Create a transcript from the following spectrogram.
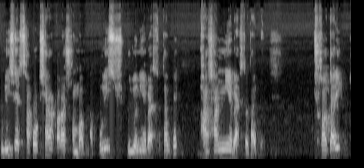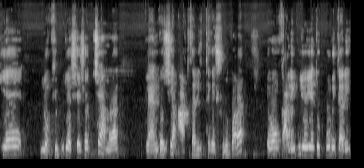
পুলিশের সাপোর্ট ছাড়া করা সম্ভব না। পুলিশ পুজো নিয়ে ব্যস্ত থাকবে, ভাসান নিয়ে ব্যস্ত থাকবে। ছ তারিখ গিয়ে লক্ষ্মী পুজো শেষ হচ্ছে, আমরা প্ল্যান করছি আট তারিখ থেকে শুরু করা এবং কালী পুজো যেহেতু কুড়ি তারিখ,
